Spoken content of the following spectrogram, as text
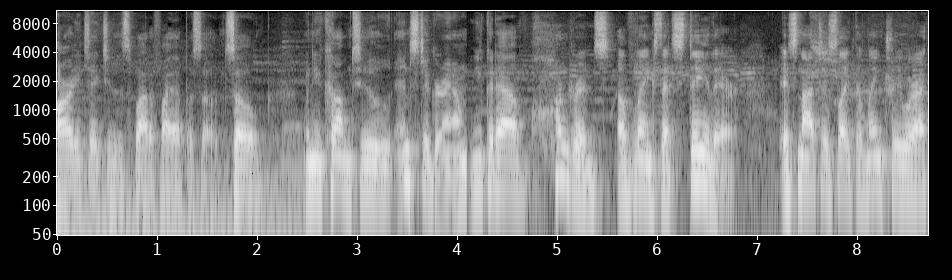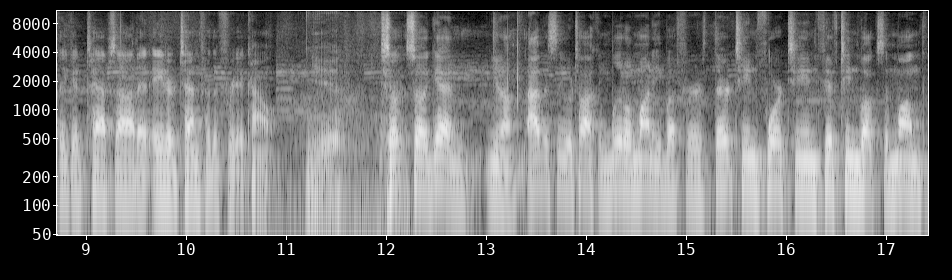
already takes you to the Spotify episode. So when you come to Instagram, you could have hundreds of links that stay there. It's not just like the Linktree where I think it taps out at eight or ten for the free account. Yeah. So, so again, you know, obviously we're talking little money, but for 13, 14, 15 bucks a month,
